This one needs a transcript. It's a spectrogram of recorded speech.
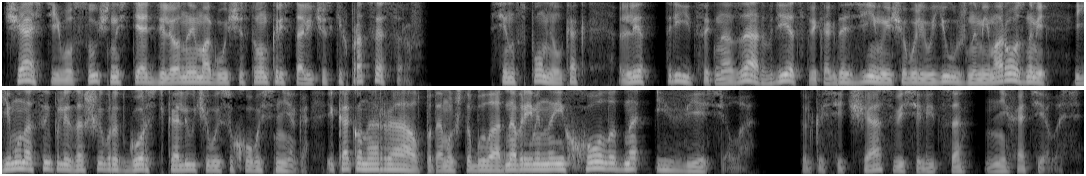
часть его сущности, отделенная могуществом кристаллических процессоров. Син вспомнил, как лет тридцать назад, в детстве, когда зимы еще были южными и морозными, ему насыпали за шиворот горсть колючего и сухого снега, и как он орал, потому что было одновременно и холодно, и весело. Только сейчас веселиться не хотелось.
